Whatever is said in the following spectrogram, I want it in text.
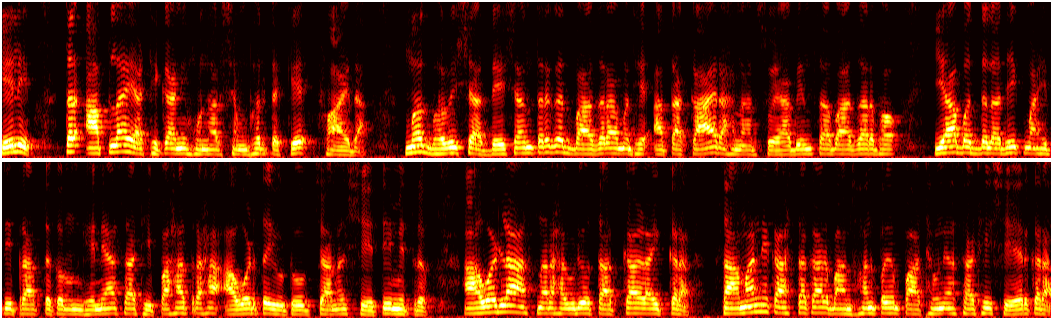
केली तर आपला या ठिकाणी होणार शंभर टक्के फायदा. मग भविष्यात देशांतर्गत बाजारामध्ये आता काय राहणार? सोयाबीनचा बाजारभाव? याबद्दल अधिक माहिती प्राप्त करून घेण्यासाठी पाहत रहा आवडतं यूट्यूब चॅनल शेती मित्र. आवडला असणारा हा व्हिडिओ तात्काळ लाईक करा. सामान्य कास्तकार बांधवांपर्यंत पाठवण्यासाठी शेअर करा.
